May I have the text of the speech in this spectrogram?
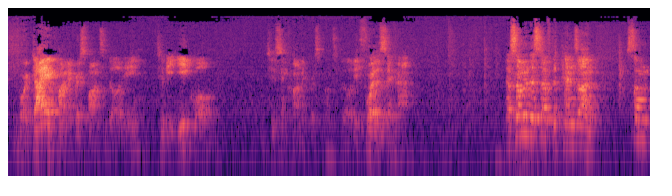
for diachronic responsibility to be equal to synchronic responsibility for the same app. Now, some of this stuff depends on some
